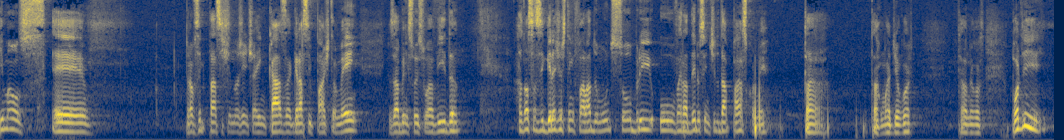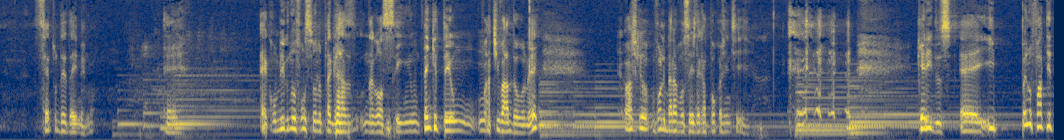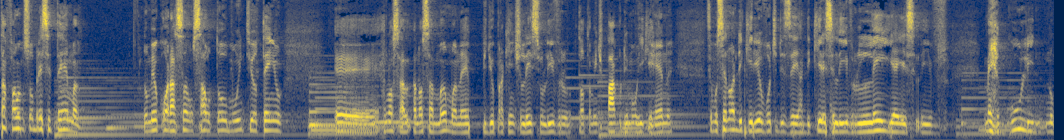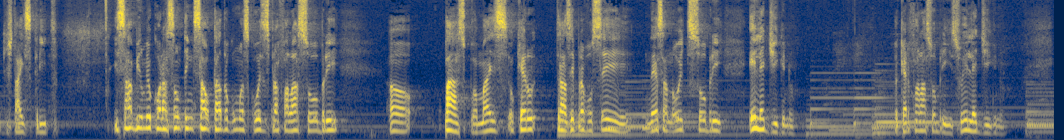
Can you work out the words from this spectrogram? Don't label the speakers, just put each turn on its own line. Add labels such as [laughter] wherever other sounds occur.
Irmãos, é, para você que está assistindo a gente aí em casa, graça e paz também. Deus abençoe sua vida. As nossas igrejas têm falado muito sobre o verdadeiro sentido da Páscoa, né? Tá, tá arrumadinho agora? Tá o negócio. Pode. Senta o dedo aí, meu irmão. É. É, comigo não funciona pegar o negocinho. Tem que ter um, um ativador, né? Eu acho que eu vou liberar vocês, daqui a pouco a gente. [laughs] Queridos, é, e pelo fato de estar falando sobre esse tema, no meu coração saltou muito e eu tenho. É, a, nossa, a nossa mama né, pediu para que a gente lesse o livro totalmente pago de irmão Rick Renner. Se você não adquiriu, eu vou te dizer: adquira esse livro, leia esse livro, mergulhe no que está escrito. E sabe, no meu coração tem saltado algumas coisas para falar sobre uh, Páscoa, mas eu quero trazer para você nessa noite sobre Ele é digno. Eu quero falar sobre isso. Ele é digno.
